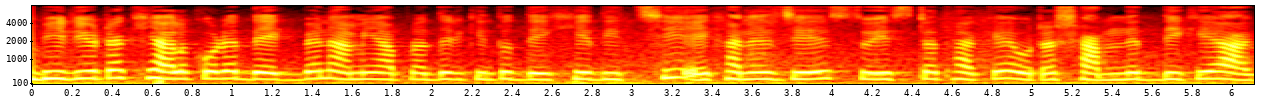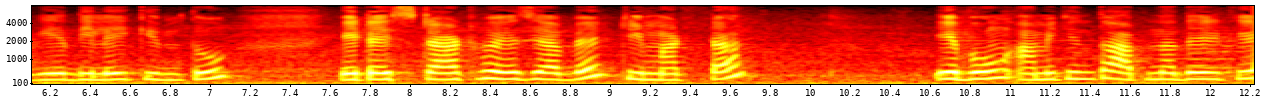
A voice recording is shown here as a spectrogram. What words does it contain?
ভিডিওটা খেয়াল করে দেখবেন, আমি আপনাদের কিন্তু দেখিয়ে দিচ্ছি। এখানে যে সুইচটা থাকে, ওটা সামনের দিকে আগিয়ে দিলেই কিন্তু এটা স্টার্ট হয়ে যাবে ট্রিমারটা এবং আমি কিন্তু আপনাদেরকে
